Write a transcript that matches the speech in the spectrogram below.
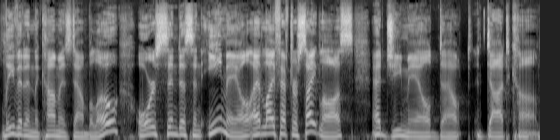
leave it in the comments down below or send us an email at lifeaftersightloss at gmail.com.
